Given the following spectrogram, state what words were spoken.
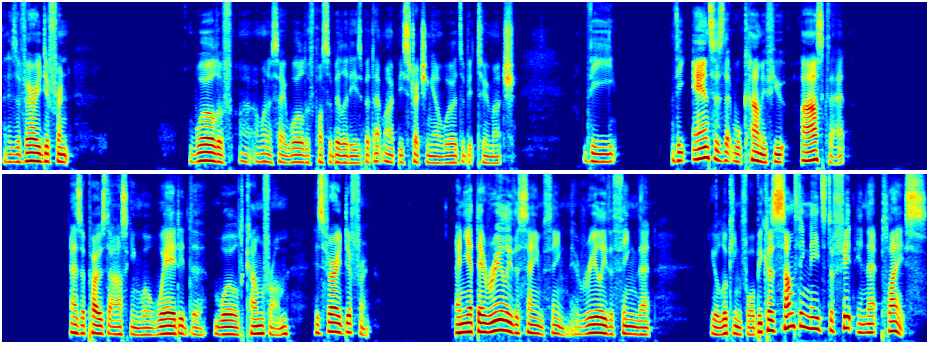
That is a very different world of, I want to say world of possibilities, but that might be stretching our words a bit too much. The, the answers that will come if you ask that, as opposed to asking, well, where did the world come from, is very different. And yet they're really the same thing. They're really the thing that you're looking for because something needs to fit in that place.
